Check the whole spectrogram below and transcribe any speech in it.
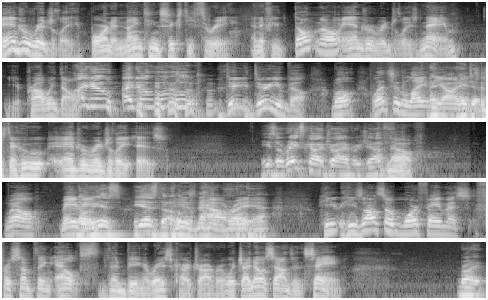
Andrew Ridgeley, born in 1963. And if you don't know Andrew Ridgeley's name, you probably don't. I do, I do. Ooh, ooh. do you, do you, Bill? Well, let's enlighten the I- I audience as to who Andrew Ridgeley is. He's a race car driver, Jeff. No. Well, maybe. No, he is. He is though. He is now, right? Yeah. He, he's also more famous for something else than being a race car driver, which I know sounds insane. Right.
